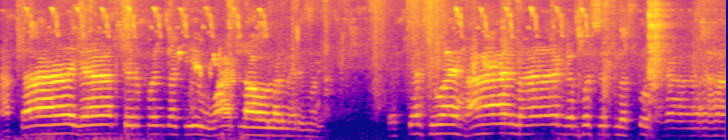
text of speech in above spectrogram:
आता या सरपंचाची वाट लावावं लागणार आहे मला. त्याच्याशिवाय हा नाग बसत नसतो का.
